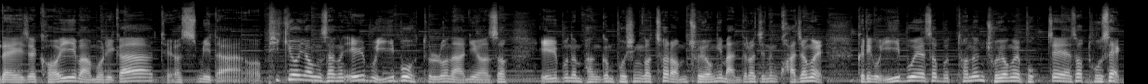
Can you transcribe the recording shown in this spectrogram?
네, 이제 거의 마무리가 되었습니다. 어, 피규어 영상은 1부, 2부 둘로 나뉘어서 1부는 방금 보신 것처럼 조형이 만들어지는 과정을 그리고 2부에서부터는 조형을 복제해서 도색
